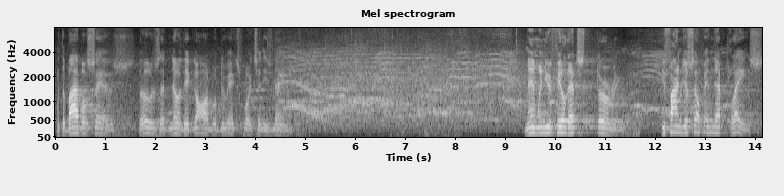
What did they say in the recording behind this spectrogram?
What the Bible says, those that know their God will do exploits in his name. Man, when you feel that stirring, you find yourself in that place,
